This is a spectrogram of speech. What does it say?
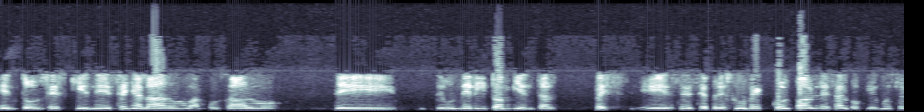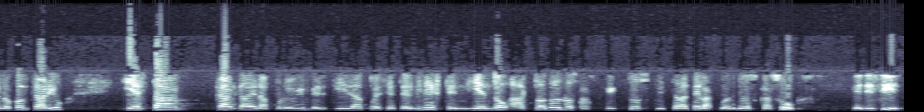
entonces quien es señalado o acusado de, un delito ambiental, pues se presume culpable salvo que demuestre lo contrario, y esta carga de la prueba invertida pues se termina extendiendo a todos los aspectos que trata el acuerdo de Escazú, es decir,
